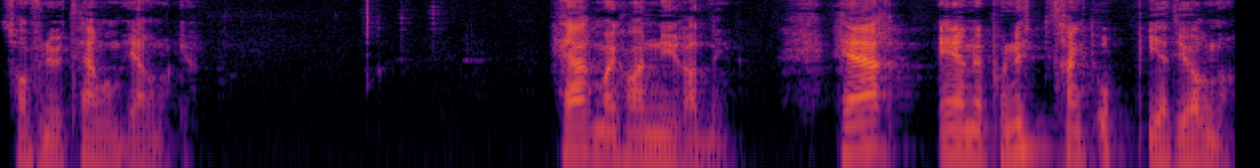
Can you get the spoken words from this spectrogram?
Så han finner ut her må vi gjøre noe. Her må jeg ha en ny redning. Her er vi på nytt trengt opp i et hjørne.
